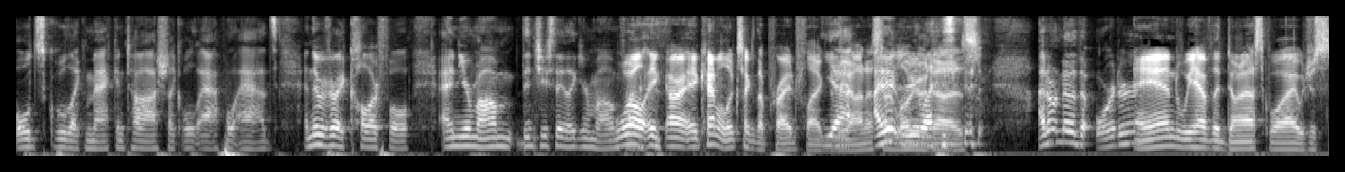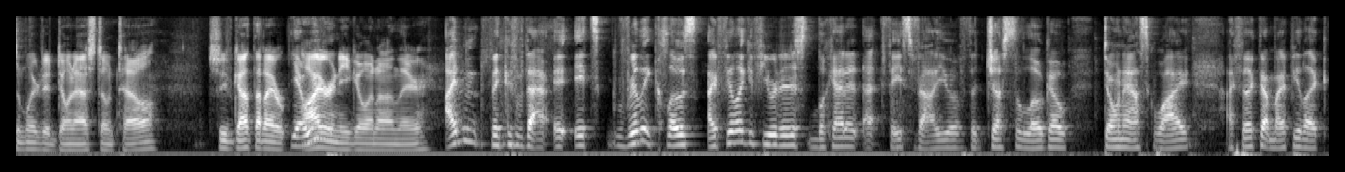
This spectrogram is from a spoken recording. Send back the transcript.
old school, like Macintosh, like old Apple ads," and they were very colorful. And your mom, didn't you say like your mom? thought Well, it- all right, it kind of looks like the pride flag. to be honest, I our didn't logo does. I don't know the order. And we have the Don't Ask Why, which is similar to Don't Ask, Don't Tell. So we've got that ir- Yeah, we- irony going on there. I didn't think of that. It, it's really close. I feel like if you were to just look at it at face value of the just the logo, don't ask why. I feel like that might be like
